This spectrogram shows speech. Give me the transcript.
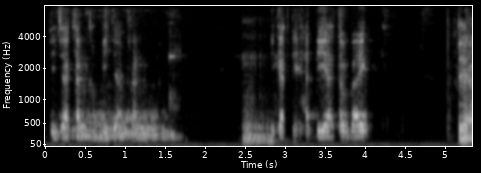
Kebijakan-kebijakan. Hmm, Dikasih hadiah terbaik. Ya,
